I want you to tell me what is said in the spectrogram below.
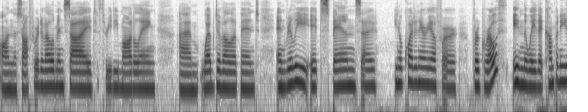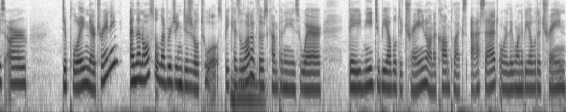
on the software development side, 3D modeling, um, web development, and really it spans uh, you know quite an area for for growth in the way that companies are deploying their training and then also leveraging digital tools because a lot of mm-hmm. those companies where they need to be able to train on a complex asset or they want to be able to train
